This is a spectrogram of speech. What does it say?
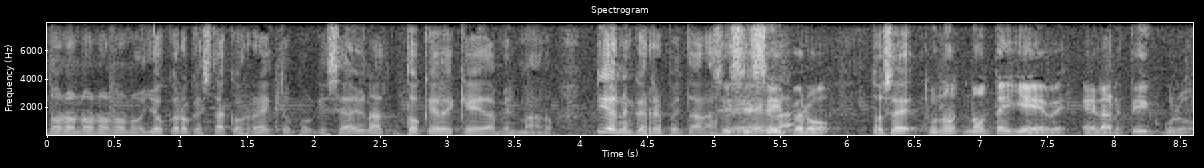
no, no, no, no, no, no, yo creo que está correcto porque si hay un toque de queda, mi hermano, tienen que respetar las Sí, sí, reglas. sí, pero entonces tú no, no te lleves el artículo.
